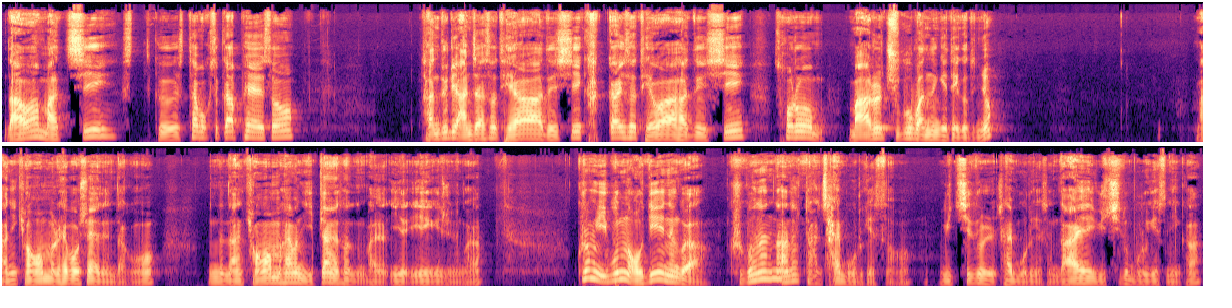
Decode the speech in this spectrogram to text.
나와 마치 그 스타벅스 카페에서 단둘이 앉아서 대화하듯이 가까이서 대화하듯이 서로 말을 주고받는 게 되거든요. 많이 경험을 해보셔야 된다고. 근데 난 경험하는 입장에서 말 이- 얘기해 주는 거야. 그럼 이분은 어디에 있는 거야? 그거는 나도 다잘 모르겠어. 위치를 잘 모르겠어. 나의 위치도 모르겠으니까.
